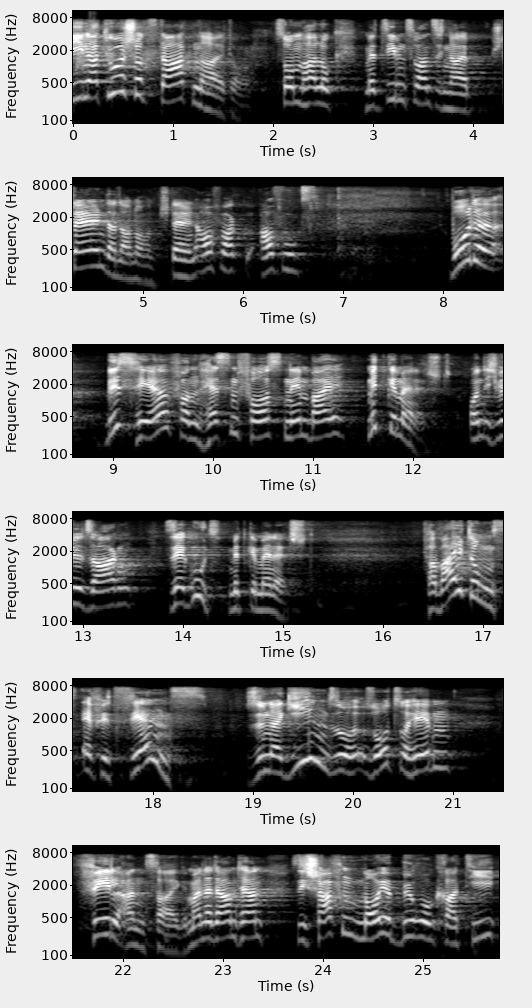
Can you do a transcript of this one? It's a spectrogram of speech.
Die Naturschutzdatenhaltung zum Haluk mit 27,5 Stellen, dann auch noch Stellenaufwuchs, wurde bisher von Hessen Forst nebenbei mitgemanagt und ich will sagen, sehr gut mitgemanagt. Verwaltungseffizienz, Synergien so zu heben, Fehlanzeige. Meine Damen und Herren, Sie schaffen neue Bürokratie,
